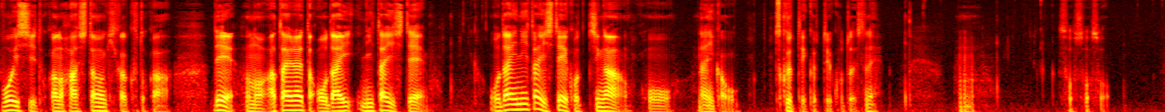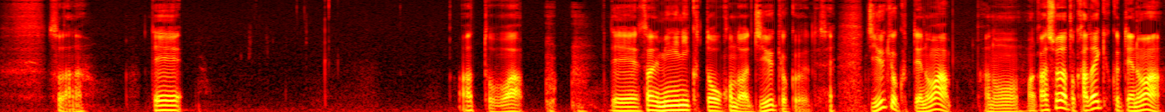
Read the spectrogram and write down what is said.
Voicy とかのハッシュタグ企画とかで、その与えられたお題に対して、お題に対してこっちが、こう、何かを作っていくっていうことですね。うん。そうそうそう。そうだな。で、あとは、でそれで右に行くと今度は自由曲ですね自由曲っていうのはあの、まあ、合唱だと課題曲っていうのは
